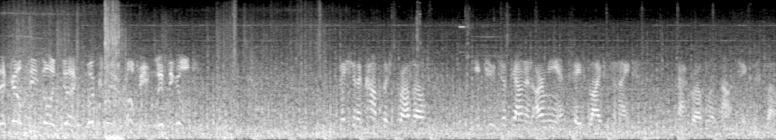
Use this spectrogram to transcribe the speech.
Ass. LC's on deck. We're clear. Copy. Lifting off. Mission accomplished, Bravo. You two took down an army and saved lives tonight. Makarov will not take this slow.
